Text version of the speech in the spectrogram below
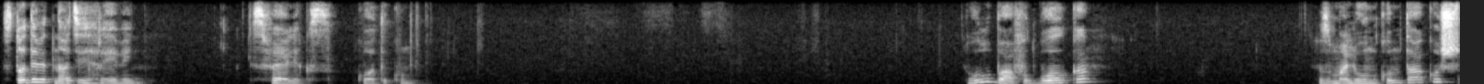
119 гривень. З Фелікс котиком. Голуба футболка. З малюнком також.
